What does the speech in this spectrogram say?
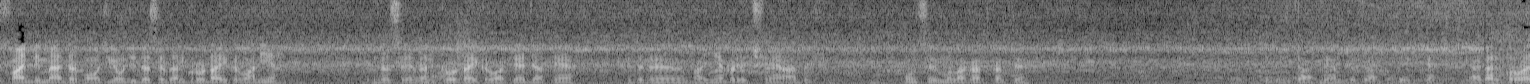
गाइस फाइनली मैं इधर पहुँच गया हूँ, जिधर से वेलक्रो डाई करवानी है। उधर से वेलक्रो डाई करवाते हैं, जाते हैं। इधर भाई हैं, बड़े अच्छे हैं, आदत। उनसे भी मुलाकात करते हैं। जाते हैं, अंदर जाकर देखते हैं क्या वेलक्रो है,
